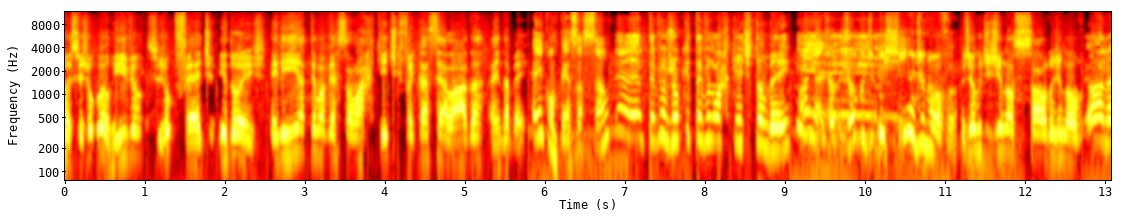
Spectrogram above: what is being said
Um, esse jogo é horrível, esse jogo fede. E dois, ele ia ter uma versão arcade que foi cancelada, ainda bem. Em compensação, É, teve um jogo que teve no arcade também. olha, E- jo- jogo de bichinho de novo. Jogo de dinossauro de novo. Olha,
